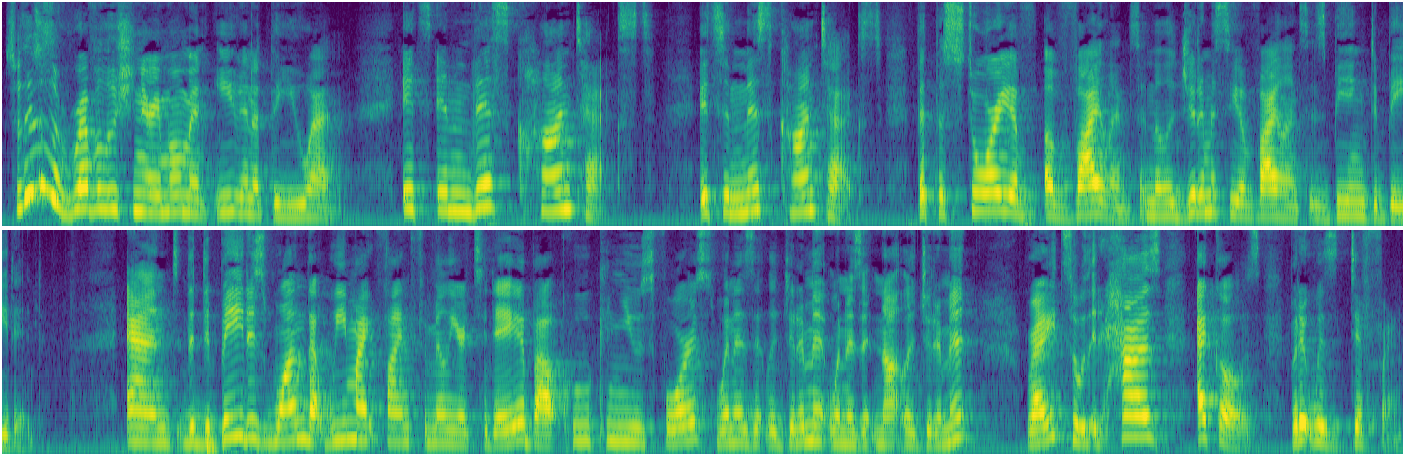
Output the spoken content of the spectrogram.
So, this is a revolutionary moment even at the UN. It's in this context, it's in this context that the story of, of violence and the legitimacy of violence is being debated. And the debate is one that we might find familiar today about who can use force, when is it legitimate, when is it not legitimate, right? So it has echoes, but it was different.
